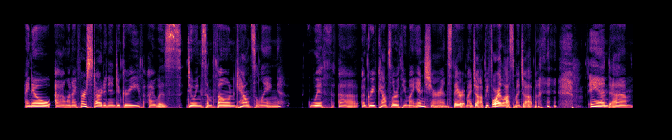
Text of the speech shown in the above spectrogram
I know uh, when I first started into grief, I was doing some phone counseling with uh, a grief counselor through my insurance there at my job before I lost my job. and um,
